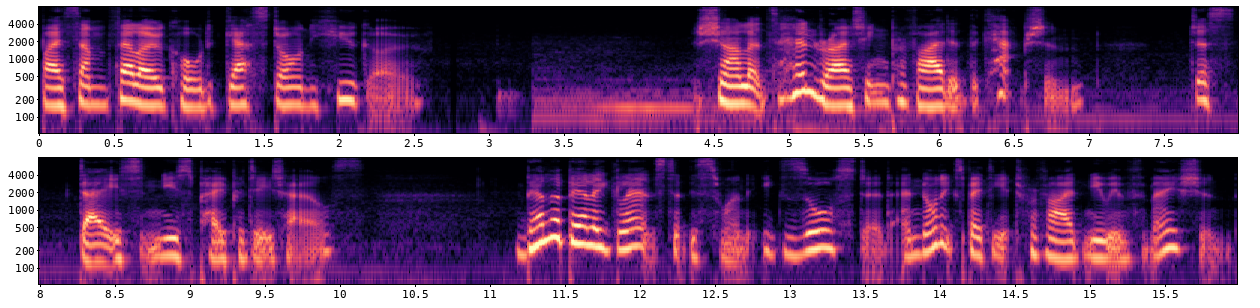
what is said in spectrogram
by some fellow called Gaston Hugo. Charlotte's handwriting provided the caption, just date and newspaper details. Bella barely glanced at this one, exhausted and not expecting it to provide new information.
